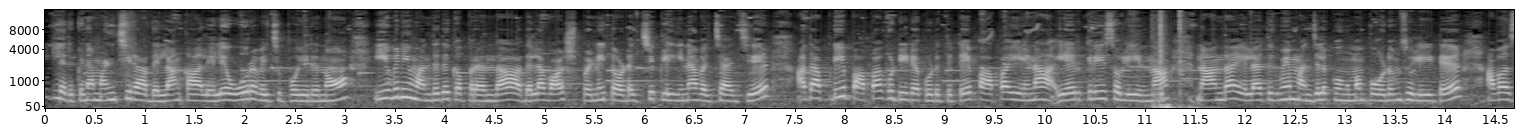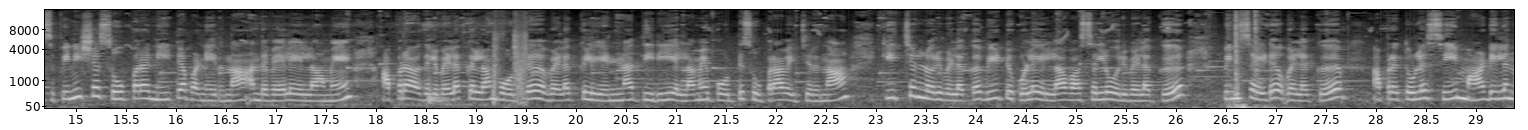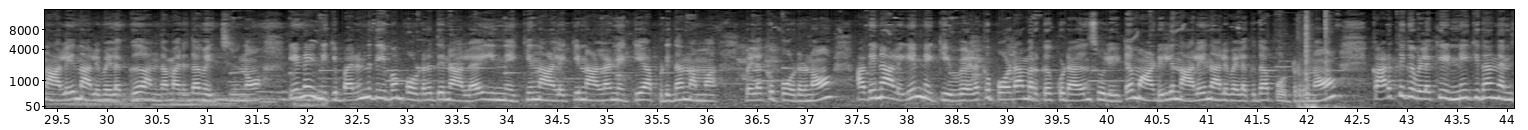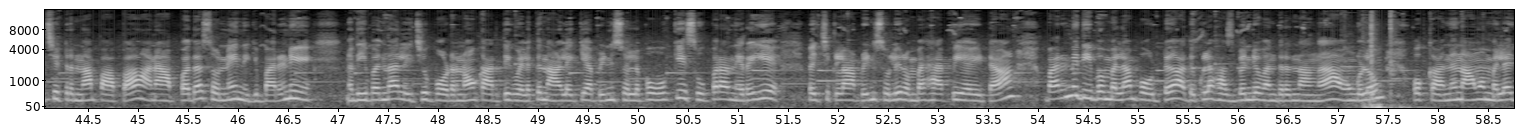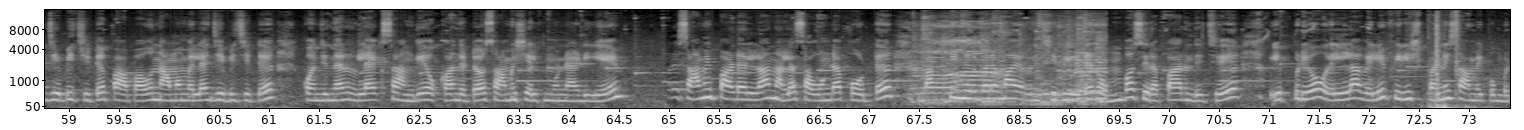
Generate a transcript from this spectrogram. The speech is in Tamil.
வீட்டில் இருக்கிற மண்சீரா அதெல்லாம் காலையிலே ஊற வச்சு போயிருந்தோம். ஈவினிங் வந்ததுக்கப்புறம் தான் அதெல்லாம் வாஷ் பண்ணி தொடச்சி க்ளீனாக வச்சாச்சு. அதை அப்படியே பாப்பா குட்டிகிட்ட கொடுத்துட்டு பாப்பா ஏன்னா ஏற்கனவே சொல்லியிருந்தான். நான் தான் எல்லாத்துக்குமே மஞ்சள் குங்குமம் போடும் சொல்லிட்டு அவள் ஃபினிஷை சூப்பராக நீட்டாக பண்ணியிருந்தான் அந்த வேலை எல்லாமே. அப்புறம் அதில் விளக்கெல்லாம் போட்டு விளக்கில் எண்ணெய் திரி எல்லாமே போட்டு சூப்பராக வச்சுருந்தான். கிச்சனில் ஒரு விளக்கு வீட்டுக்குள்ளே எல்லா வாசல்லும் ஒரு விளக்கு பின் சைடு விளக்கு அப்புறம் துளசி மாடியில் நாலே நாலு விளக்கு அந்த மாதிரி தான் வச்சுருந்தோம். ஏன்னா இன்றைக்கி பரணி தீபம் போடுறதுனால இன்னைக்கு நாளைக்கு நாளான்னைக்கு அப்படி தான் நம்ம விளக்கு போடணும். அதனாலேயே இன்னைக்கு விளக்கு போடாமல் இருக்கக்கூடாதுன்னு சொல்லிட்டு மாடியில் நாலே நாலு விளக்கு தான் போட்டிருந்தோம். கார்த்திகை விளக்கு இன்னைக்கு தான் நினச்சிட்டு இருந்தான் பாப்பா. ஆனால் அப்போ தான் சொன்னேன் இன்னைக்கு பரணி தீபம் தான் லிச்சு போடணும். கார்த்திகை விளக்கு நாளைக்கு அப்படின்னு சொல்லப்போ ஓகே சூப்பராக நிறைய வச்சுக்கலாம் அப்படின்னு சொல்லி ரொம்ப ஹாப்பி ஆகிட்டா பரணி தீபம் எல்லாம் போட்டு அதுக்குள்ளே ஹஸ்பண்டு வந்திருந்தாங்க. அவங்களும் உட்காந்து நாமம் எல்லாம் ஜெபிச்சுட்டு பாப்பாவும் நாமம் எல்லாம் ஜெபிச்சுட்டு கொஞ்ச நேரம் ரிலாக்ஸாக அங்கேயே உட்காந்துட்டோம் சாமி ஷெல்ஃப் முன்னாடியே. அப்புறம் சாமி பாடல்லாம் நல்லா சவுண்டாக போட்டு பக்தி நிர்பரமாக இருந்துச்சு வீடு. ரொம்ப சிறப்பாக இருந்துச்சு. எப்படியோ எல்லா வேலையும் ஃபினிஷ் பண்ணி சாமி கும்பிட்டு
